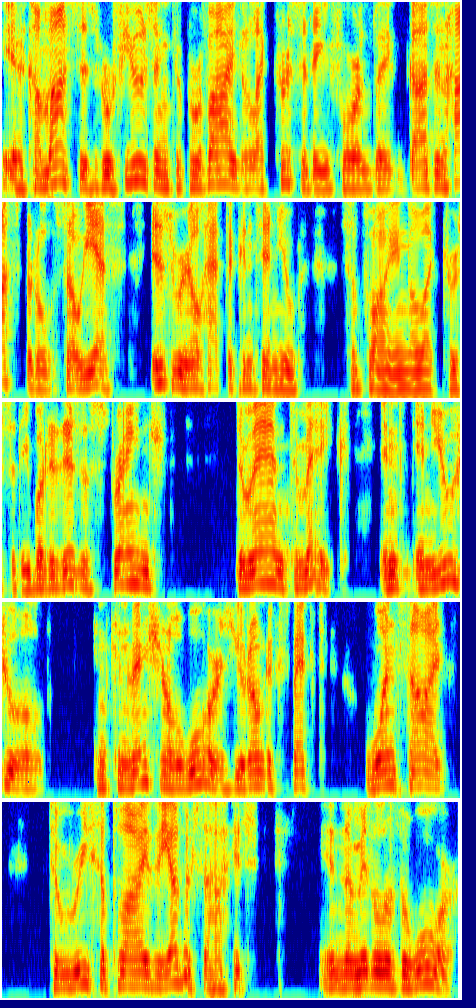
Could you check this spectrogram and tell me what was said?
Hamas is refusing to provide electricity for the Gazan hospital. So yes, Israel had to continue supplying electricity, but it is a strange demand to make. In in usual in conventional wars, you don't expect one side to resupply the other side in the middle of the war.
